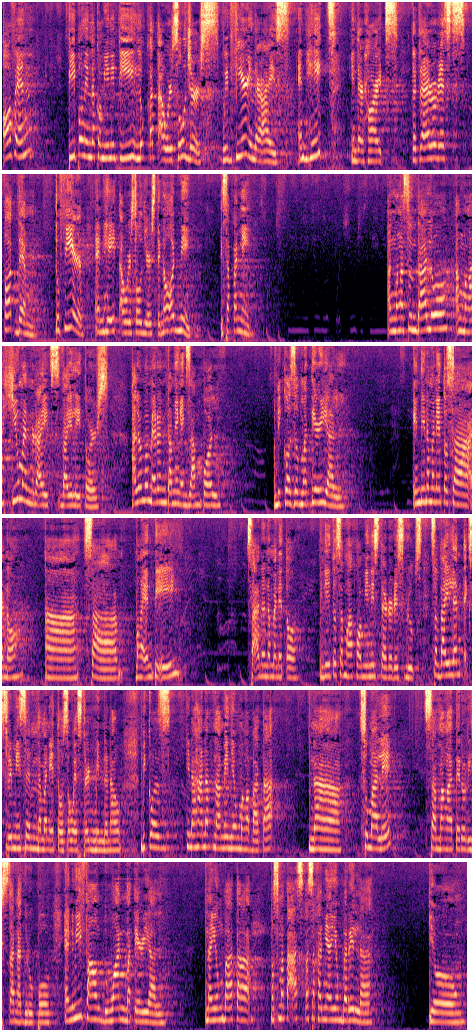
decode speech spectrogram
Often, people in the community look at our soldiers with fear in their eyes and hate in their hearts. The terrorists taught them to fear and hate our soldiers. Tinood ni. Isa pa ni. Ang mga sundalo, ang mga human rights violators. Alam mo, meron kaming example because of material. Hindi naman ito sa ano ah, sa mga NPA. Sa ano naman ito? Hindi ito sa mga communist terrorist groups. Sa violent extremism naman ito sa Western Mindanao. Because hinahanap namin yung mga bata na sumali sa mga terorista na grupo. And we found one material na yung bata, mas mataas pa sa kanya yung baril ah, yung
